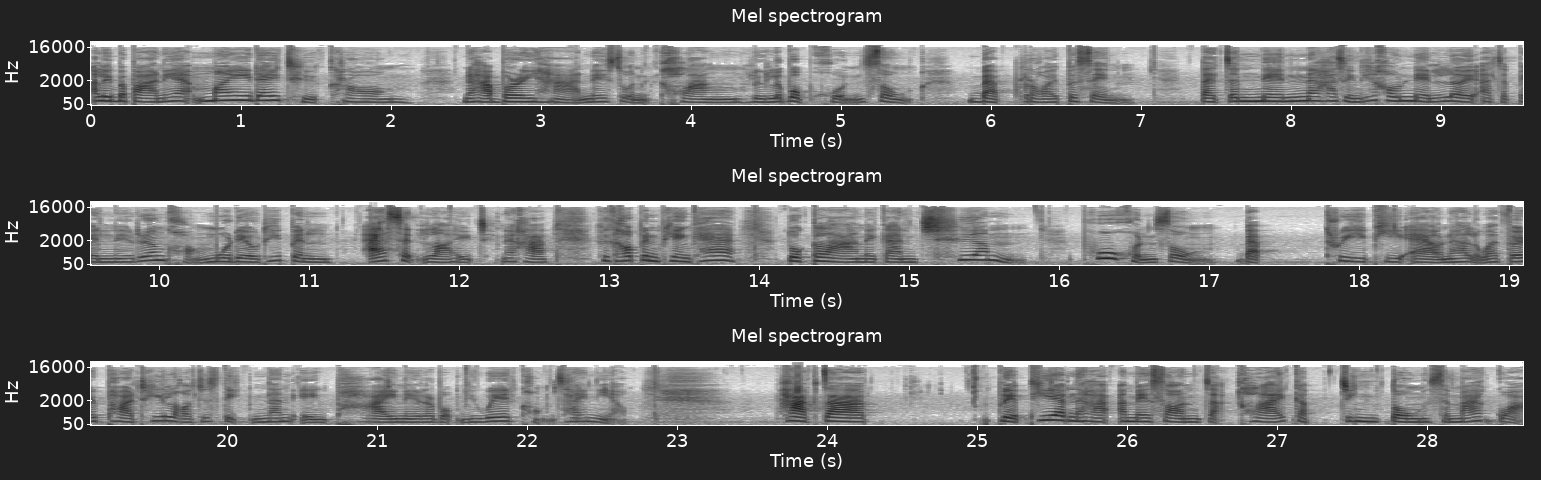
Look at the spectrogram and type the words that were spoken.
อาลีบาบาเนี่ยไม่ได้ถือครองนะคะบริหารในส่วนคลังหรือระบบขนส่งแบบร้อยเปอร์เซ็นต์ แต่จะเน้นนะคะ สิ่งที่เขาเน้นเลยอาจจะเป็นในเรื่องของโมเดลที่เป็น asset light นะคะ คือเขาเป็นเพียงแค่ตัวกลางในการเชื่อมผู้ขนส่งแบบ 3PL นะคะ หรือว่า third party logistics นั่นเองภายในระบบนิเวศของใช่เหนียว หากจะเปรียบเทียบนะคะ Amazon จะคล้ายกับจิงตงเสียมากกว่า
